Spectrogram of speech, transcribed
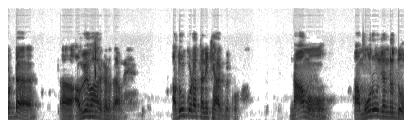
ದೊಡ್ಡ ಅವ್ಯವಹಾರಗಳಿದಾವೆ. ಅದು ಕೂಡ ತನಿಖೆ ಆಗಬೇಕು. ನಾವು ಆ ಮೂರೂ ಜನರದ್ದು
